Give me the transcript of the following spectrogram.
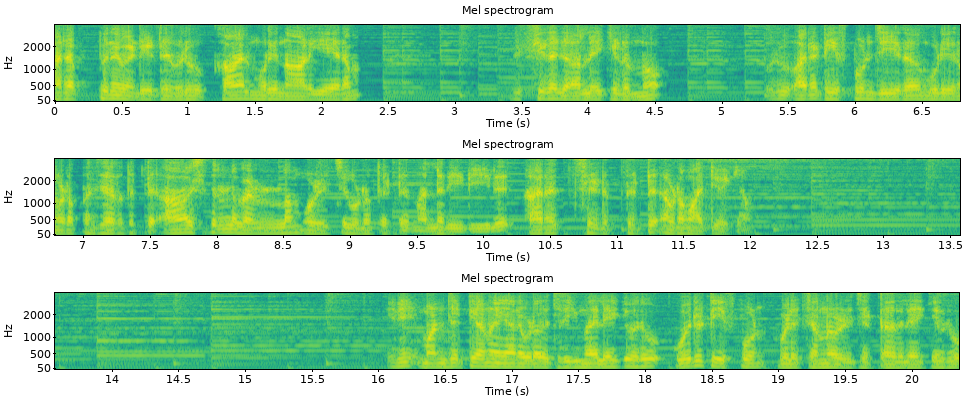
അരപ്പിന് വേണ്ടിയിട്ട് ഒരു കാൽമുറി നാളികേരം മിക്സിയുടെ ജാറിലേക്ക് ഇടുന്നു. ഒരു അര ടീസ്പൂൺ ജീരകം കൂടി ഇതിനോടൊപ്പം ചേർത്തിട്ട് ആവശ്യത്തിനുള്ള വെള്ളം ഒഴിച്ചു കൊടുത്തിട്ട് നല്ല രീതിയിൽ അരച്ചെടുത്തിട്ട് അവിടെ മാറ്റി വയ്ക്കാം ഇനി മൺചട്ടിയാണ് ഞാൻ ഇവിടെ വെച്ചിരിക്കുന്നത്. അതിലേക്ക് ഒരു ഒരു ടീസ്പൂൺ വെളിച്ചെണ്ണ ഒഴിച്ചിട്ട് അതിലേക്ക് ഒരു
